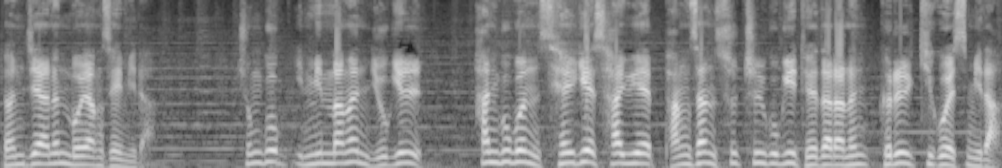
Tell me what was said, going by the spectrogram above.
견제하는 모양새입니다. 중국 인민망은 6일 한국은 세계 4위의 방산 수출국이 되다라는 글을 기고했습니다.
